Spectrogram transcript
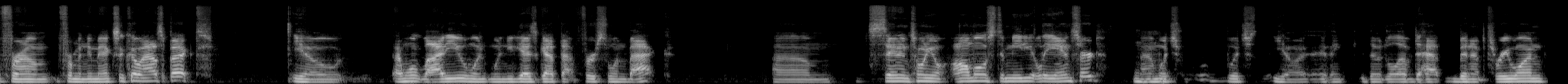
from from a New Mexico aspect, you know, I won't lie to you when when you guys got that first one back. Um, San Antonio almost immediately answered um, mm-hmm. um, which which you know I think they would love to have been up three one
